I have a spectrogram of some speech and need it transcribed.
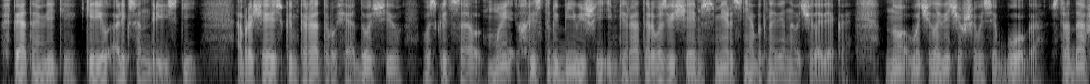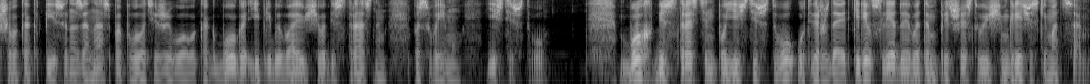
В V веке Кирилл Александрийский, обращаясь к императору Феодосию, восклицал «Мы, христолюбивейший император, возвещаем смерть необыкновенного человека, но вочеловечившегося Бога, страдавшего, как писано, за нас по плоти живого, как Бога и пребывающего бесстрастным по своему естеству». Бог бесстрастен по естеству, утверждает Кирилл, следуя в этом предшествующим греческим отцам.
